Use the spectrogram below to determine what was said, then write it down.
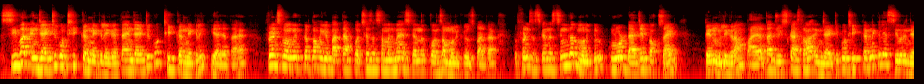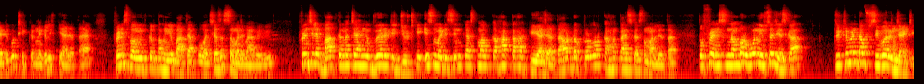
सीवर एंजाइटी को ठीक करने के लिए कहता है, एंजाइटी को ठीक करने के लिए किया जाता है। फ्रेंड्स, मैं उम्मीद करता हूँ ये बातें आपको अच्छे से समझ में इसके अंदर कौन सा मोलिक्यूल्स पाता है तो फ्रेंड्स, इसके अंदर single molecule chlordiazepoxide ten milligram पाया जाता है जिसका इस्तेमाल एंजाइटी को ठीक करने के लिए, सीवर एंजाइटी को ठीक करने के लिए किया जाता है। फ्रेंड्स, मैं उम्मीद करता हूँ ये बातें आपको अच्छे से समझ में आ गई हुई फ्रेंड्स, चलिए बात करना चाहेंगे वेर यूज़ कि इस मेडिसिन का इस्तेमाल कहाँ कहाँ किया जाता है और डॉक्टर द्वारा कहाँ कहाँ इसका इस्तेमाल लेता है। तो फ्रेंड्स नंबर वन यूसेज इसका ट्रीटमेंट ऑफ़ सीवर एंजाइटी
